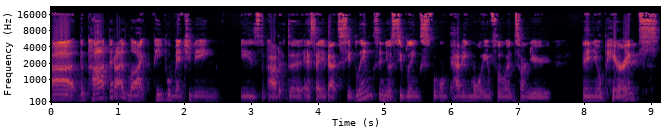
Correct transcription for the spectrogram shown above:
Uh, the part that I like people mentioning is the part of the essay about siblings and your siblings form, having more influence on you than your parents.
